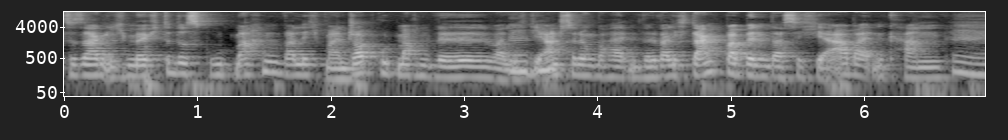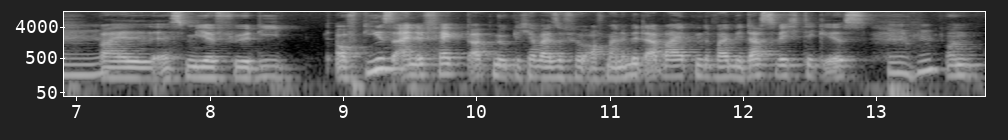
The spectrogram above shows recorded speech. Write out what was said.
zu sagen, ich möchte das gut machen, weil ich meinen Job gut machen will, weil ich mhm. die Anstellung behalten will, weil ich dankbar bin, dass ich hier arbeiten kann, mhm. weil es mir für die auf die es einen Effekt hat, möglicherweise für, auf meine Mitarbeitende, weil mir das wichtig ist. Mhm. Und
